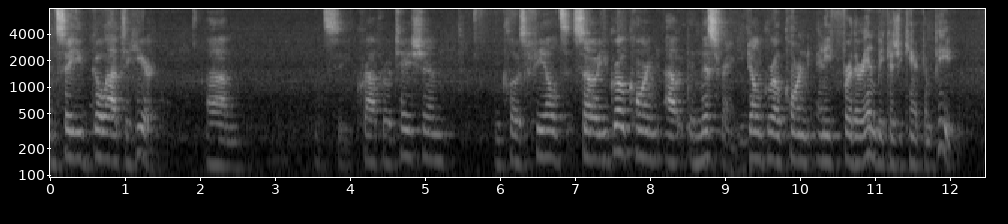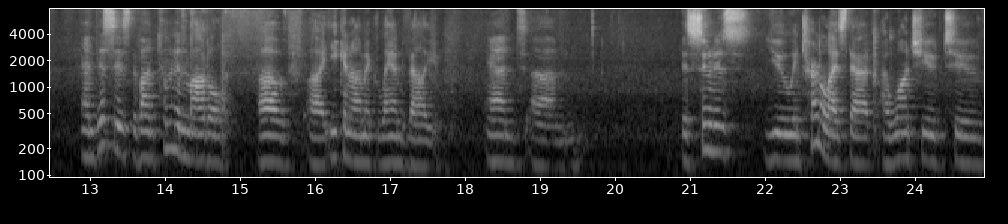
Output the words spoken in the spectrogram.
And so you go out to here. Um, let's see, crop rotation, enclosed fields. So you grow corn out in this ring. You don't grow corn any further in because you can't compete. And this is the von Thunen model of uh, economic land value. And um, as soon as you internalize that, I want you to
